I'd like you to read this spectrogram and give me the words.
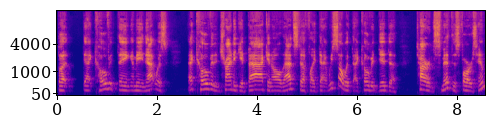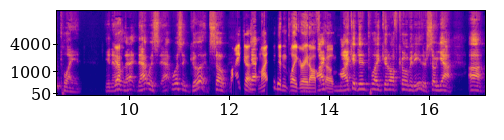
but that COVID thing, I mean, that was that COVID and trying to get back and all that stuff like that. We saw what that COVID did to Tyron Smith as far as him playing. You know, yeah. that that was that wasn't good. So Micah, yeah, Micah didn't play great off Micah, COVID. Micah didn't play good off COVID either. So yeah, uh,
